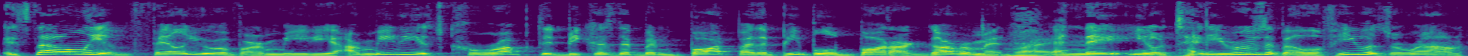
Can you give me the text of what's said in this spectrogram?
it's not only a failure of our media. Our media is corrupted because they've been bought by the people who bought our government. Right. And they, you know, Teddy Roosevelt, if he was around,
